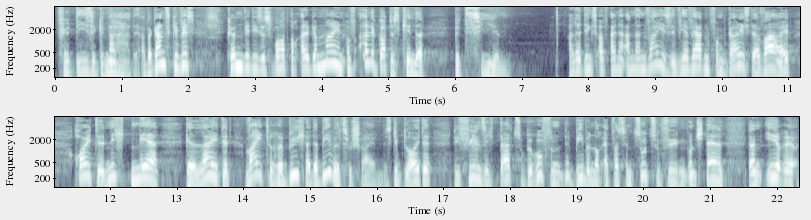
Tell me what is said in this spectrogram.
für diese Gnade. Aber ganz gewiss können wir dieses Wort auch allgemein auf alle Gotteskinder beziehen. Allerdings auf eine andere Weise. Wir werden vom Geist der Wahrheit heute nicht mehr geleitet, weitere Bücher der Bibel zu schreiben. Es gibt Leute, die fühlen sich dazu berufen, der Bibel noch etwas hinzuzufügen und stellen dann ihre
